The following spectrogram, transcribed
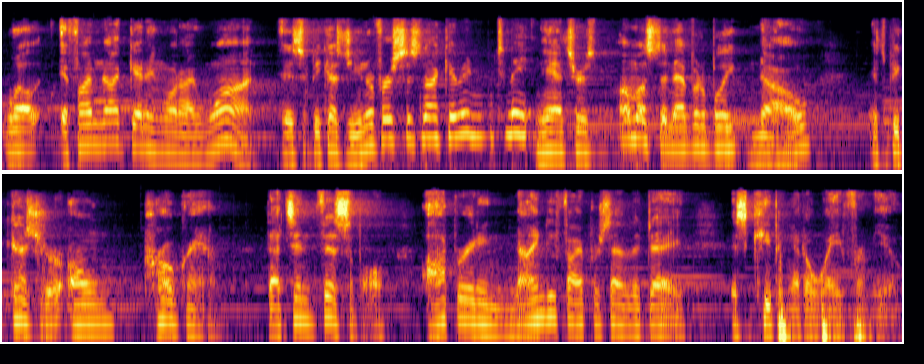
well, if I'm not getting what I want, is it because the universe is not giving it to me? And the answer is almost inevitably no. It's because your own program that's invisible, operating 95% of the day, is keeping it away from you.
